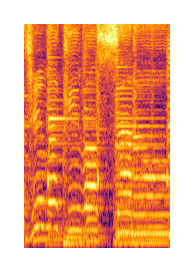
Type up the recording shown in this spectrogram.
저 멀리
